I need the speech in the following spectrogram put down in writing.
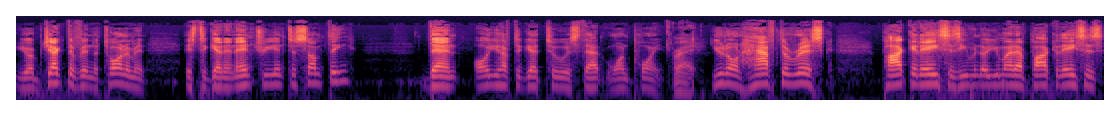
your objective in the tournament is to get an entry into something then all you have to get to is that one point Right. you don't have to risk pocket aces even though you might have pocket aces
